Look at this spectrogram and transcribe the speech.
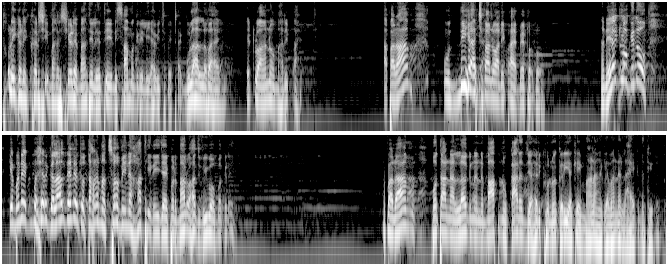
થોડી ઘણી ખર્ચી મારે શેડે બાંધી લેતી એની સામગ્રી લઈ આવી છું બેટા. ગુલાલ લવાય. એટલો આનો મારી પાસે નથી. હું દિયા અજમાનો પાસે બેઠો હતો અને એટલું કીધું કે મને બહેર ગલાલ દે ને તો તારામાં છ મહિના હાથી રહી જાય, પણ મારો આજ વિવો બગડે. આપણા રામ પોતાના લગ્ન અને બાપનું કારજ હરખું ન કરી શકે માણા કહેવાને લાયક નથી રહેતો.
